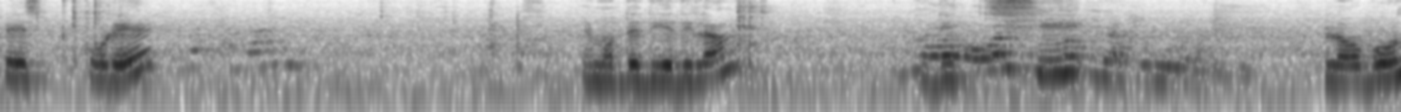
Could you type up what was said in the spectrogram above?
পেস্ট করে এর মধ্যে দিয়ে দিলাম। দিচ্ছি লবণ।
